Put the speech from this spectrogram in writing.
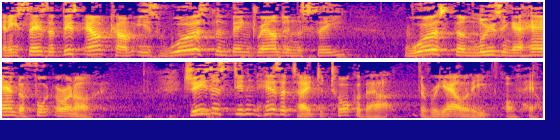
And he says that this outcome is worse than being drowned in the sea, worse than losing a hand, a foot, or an eye. Jesus didn't hesitate to talk about the reality of hell.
